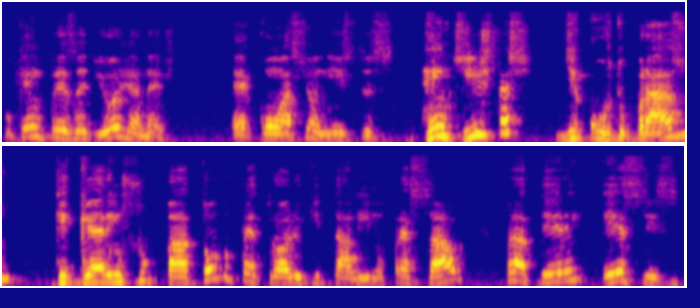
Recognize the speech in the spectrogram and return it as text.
Porque a empresa de hoje, Ernesto, é com acionistas rentistas de curto prazo que querem chupar todo o petróleo que está ali no pré-sal para terem esses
